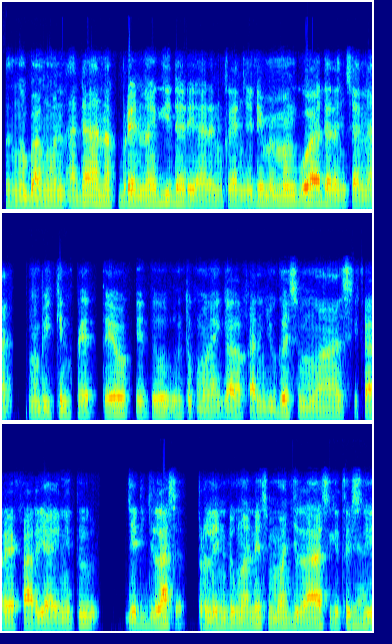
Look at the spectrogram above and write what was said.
ngebangun ada anak brand lagi dari Iron Clan jadi memang gue ada rencana ngebikin PT waktu itu untuk melegalkan juga semua si karya-karya ini tuh jadi jelas perlindungannya semua jelas gitu Iya. si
